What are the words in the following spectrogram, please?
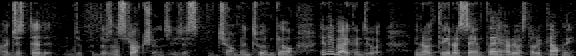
I just did it. There's instructions. You just jump into it and go. Anybody can do it. You know, theater, same thing. How do I start a company?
